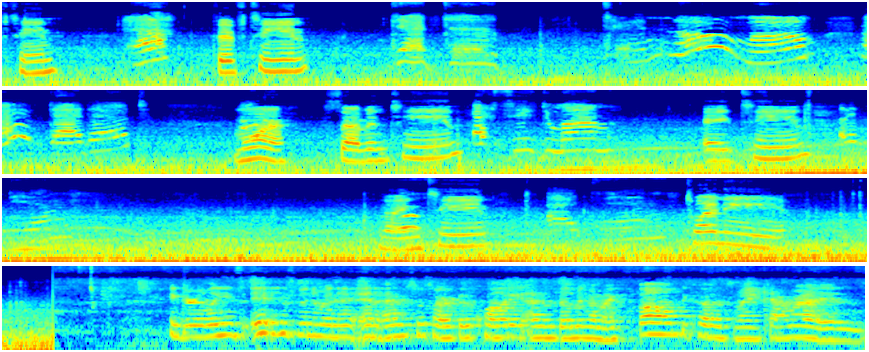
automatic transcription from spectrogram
15? 15? More. 17. 18. 19. 20. Hey girlies, it has been a minute and I'm so sorry for the quality. I'm filming on my phone because my camera is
